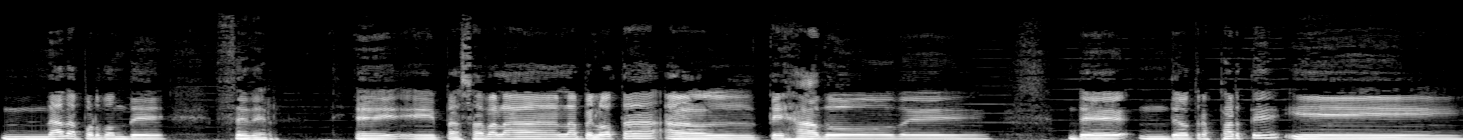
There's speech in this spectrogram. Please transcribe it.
nada por donde ceder. Eh, eh, pasaba la, pelota al tejado de, de, de otras partes y,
